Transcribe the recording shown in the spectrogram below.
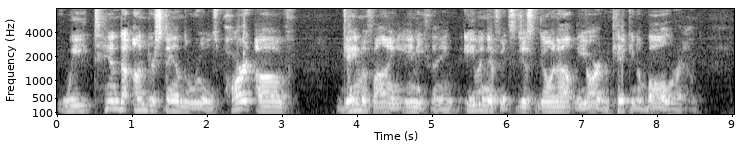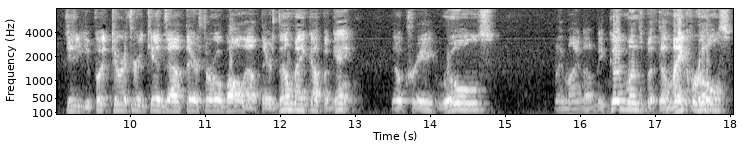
we tend to understand the rules. Part of gamifying anything, even if it's just going out in the yard and kicking a ball around. You, put two or three kids out there, throw a ball out there, they'll make up a game. They'll create rules. They might not be good ones, but they'll make rules,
